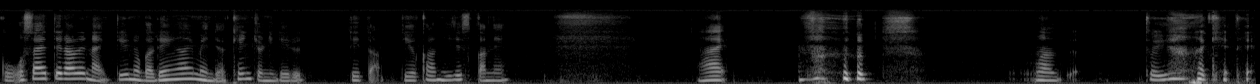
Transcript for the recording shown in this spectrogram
こう、抑えてられないっていうのが恋愛面では顕著に出る、出たっていう感じですかね。はい。まあ、というわけで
